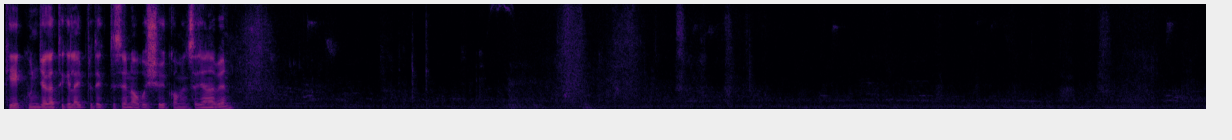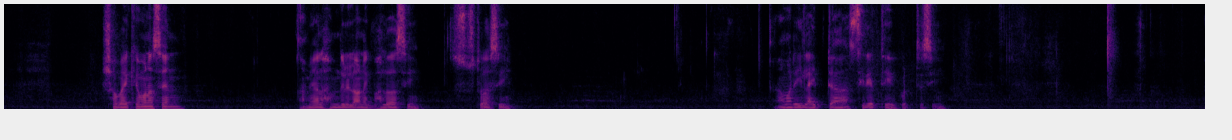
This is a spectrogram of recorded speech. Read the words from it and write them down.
কে কোন জায়গা থেকে লাইভটা দেখতেছেন, অবশ্যই কমেন্টসে জানাবেন। সবাই কেমন আছেন? আমি আলহামদুলিল্লাহ অনেক ভালো আছি, সুস্থ আছি। আমার এই লাইভটা সিলেট থেকে করতেছি।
